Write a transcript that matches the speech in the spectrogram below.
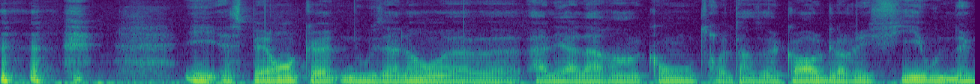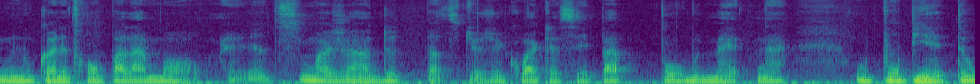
et espérons que nous allons euh, aller à la rencontre dans un corps glorifié où nous ne connaîtrons pas la mort. si moi j'en doute parce que je crois que c'est pas pour maintenant ou pour bientôt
